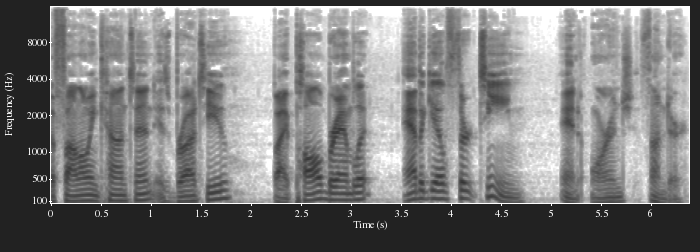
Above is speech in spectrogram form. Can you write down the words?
The following content is brought to you by Paul Bramblett, Abigail 13, and Orange Thunder.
